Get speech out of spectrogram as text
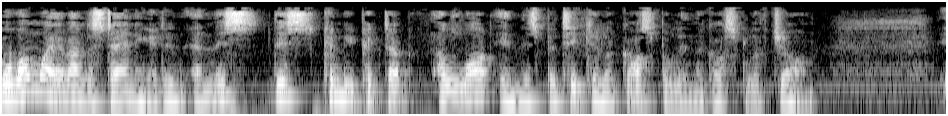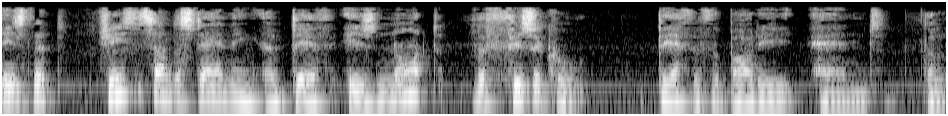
Well, one way of understanding it, and, and this, this can be picked up a lot in this particular gospel, in the Gospel of John, is that Jesus' understanding of death is not the physical death of the body and the,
